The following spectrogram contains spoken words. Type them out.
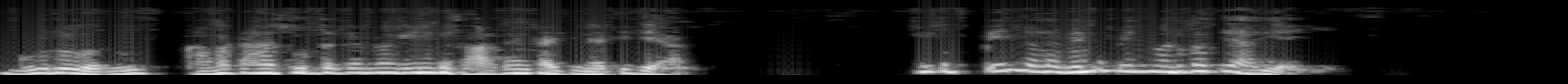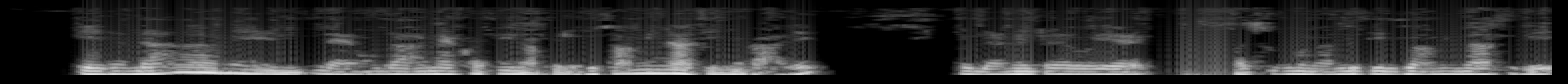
ගුරුවරු කමඨා සුද්ධ කරනවා කියන එක සාසනයයි නැති දෙයක්. මේක පෙන්නලා දෙන්න පෙන්වන්නට පස්සේ හරියයි. ඒ සඳහා මේ දැන් උදාහරණයක් වශයෙන් අපි ලොකු ස්වාමීන් වහන්සේ ඉන්න කාලේ ඒ දැනට ඔය අසුකුම නන්දසිරි ස්වාමීන් වහන්සේගේ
